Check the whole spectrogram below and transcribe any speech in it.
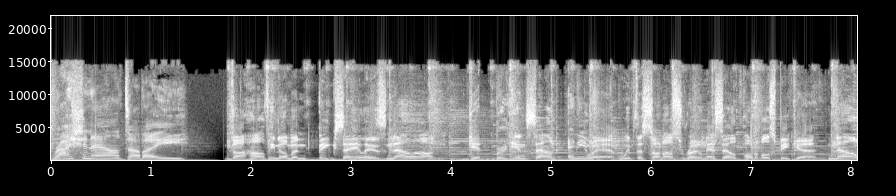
Rationale.ie. The Harvey Norman big sale is now on. Get brilliant sound anywhere with the Sonos Roam SL portable speaker, now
